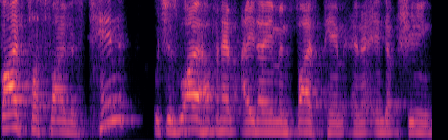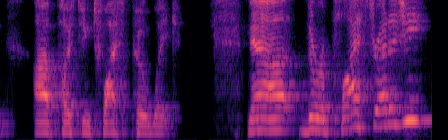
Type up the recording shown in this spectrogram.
Five plus five is 10, which is why I often have 8 a.m. and 5 p.m. and I end up shooting, uh, posting twice per week. Now, the reply strategy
